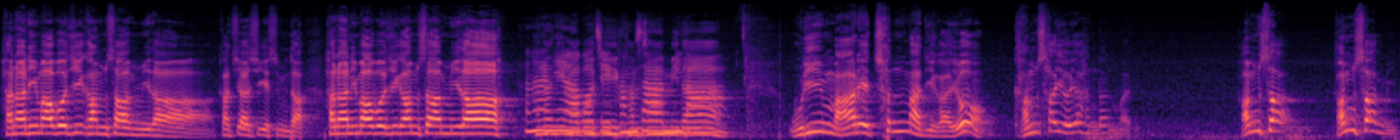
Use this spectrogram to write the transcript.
하나님 아버지 감사합니다. 같이 하시겠습니다. 하나님 아버지 감사합니다. 하나님 아버지 감사합니다. 우리 말의 첫 마디가요 감사여야 한다는 말이에요. 감사, 감사합니다.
